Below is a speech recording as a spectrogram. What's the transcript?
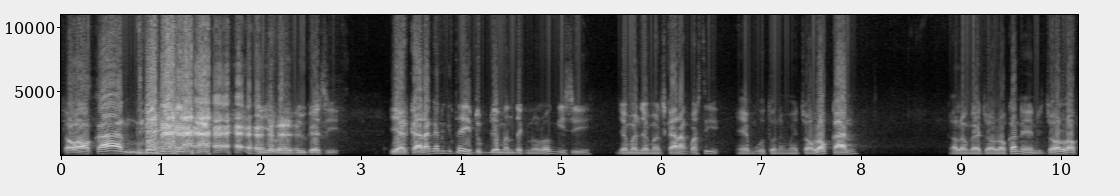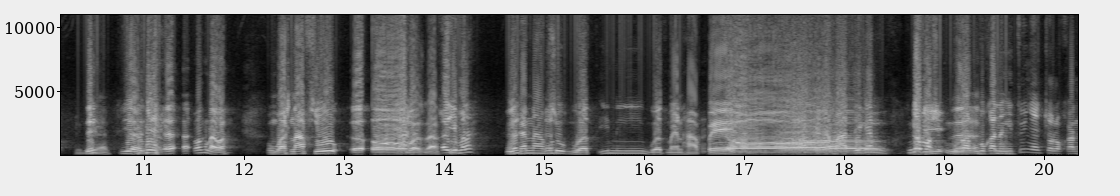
Colokan. iya benar juga sih. Ya sekarang kan kita hidup zaman teknologi sih. Zaman-zaman sekarang pasti ya butuh namanya colokan. Kalau nggak colokan ya yang dicolok gitu kan. Iya, Eh, Emang kenapa? Memuas nafsu. Eh, oh, nafsu. Eh gimana? Ya kan nafsu buat ini, buat main HP. Oh. HP-nya mati kan. Enggak maksud bukan bukan yang itunya colokan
